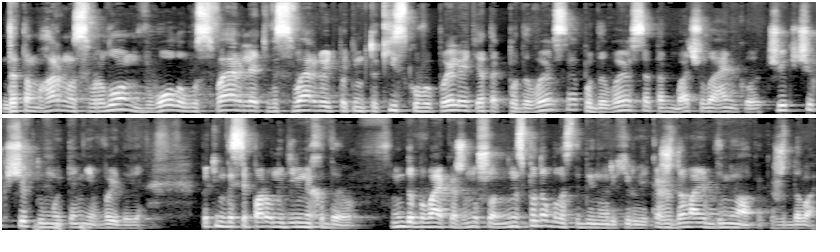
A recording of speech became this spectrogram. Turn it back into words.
де там гарно сверлом в голову сверлять, висверлюють, потім ту кістку випилюють. Я так подивився, подивився, так бачу легенько, чик-чик-чик, думаю, та ні, вийду я. Потім десь я пару неділь не ходив. Він добиває, каже: ну що, ну не сподобалось тобі нейрохірургія? Каже, давай абдоміналка. Кажу, давай.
